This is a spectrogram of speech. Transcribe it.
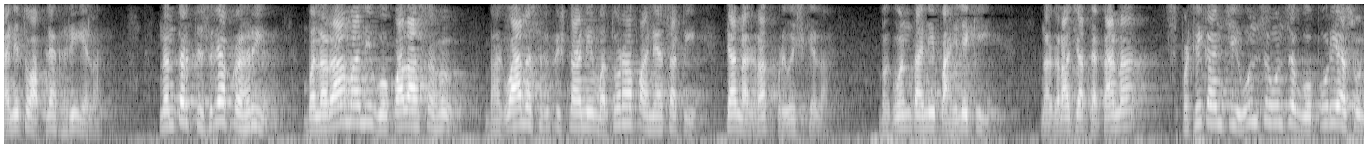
आणि तो आपल्या घरी गेला. नंतर तिसऱ्या प्रहरी बलराम आणि गोपालासह भगवान श्रीकृष्णाने मथुरा पाहण्यासाठी त्या नगरात प्रवेश केला. भगवंतांनी पाहिले की नगराच्या तटांना स्फटिकांची उंच उंच गोपुरी असून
